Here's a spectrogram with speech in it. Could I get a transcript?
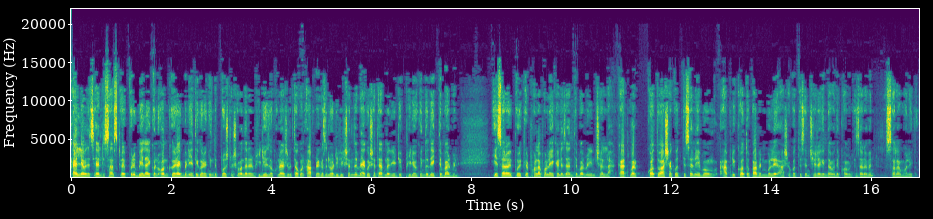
কাইন্ডলি আমাদের চ্যানেলটি সাবস্ক্রাইব করে বেল আইকন অন করে রাখবেন। এতে করে কিন্তু প্রশ্ন সমাধানের ভিডিও যখন আসবে, তখন আপনার কাছে নোটিফিকেশান যাবে, একই সাথে আপনার ইউটিউব ভিডিও কিন্তু দেখতে পারবেন। এছাড়াও এই পরীক্ষার ফলাফল এখানে জানতে পারবেন ইনশাল্লাহ কাটমার্ক কত আশা করতেছেন এবং আপনি কত পাবেন বলে আশা করতেছেন, সেটা কিন্তু আমাদের কমেন্টে জানাবেন। সালামু আলাইকুম।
